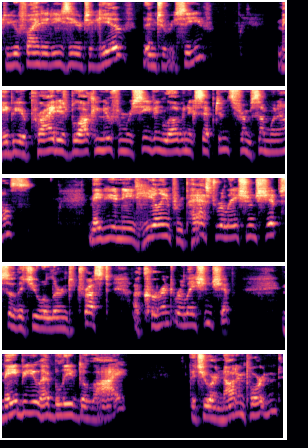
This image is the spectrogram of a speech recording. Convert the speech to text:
Do you find it easier to give than to receive? Maybe your pride is blocking you from receiving love and acceptance from someone else. Maybe you need healing from past relationships so that you will learn to trust a current relationship. Maybe you have believed a lie that you are not important,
